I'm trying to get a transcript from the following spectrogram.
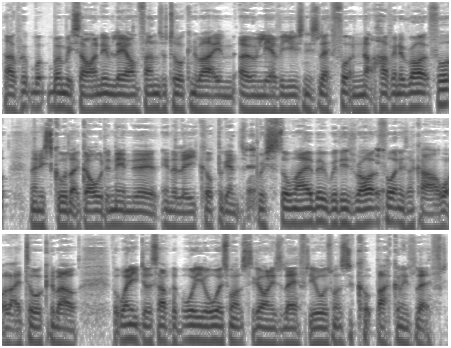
Like when we signed him, Lyon fans were talking about him only ever using his left foot and not having a right foot. And then he scored that goal in the in the League Cup against yeah. Bristol, maybe with his right yeah. foot. And he's like, "Oh, what are they talking about?" But when he does have the ball, he always wants to go on his left. He always wants to cut back on his left.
